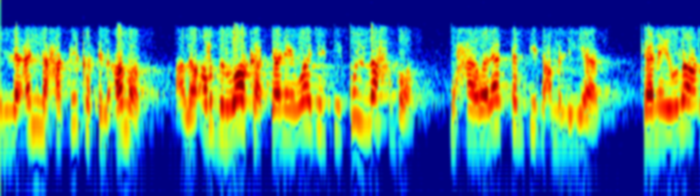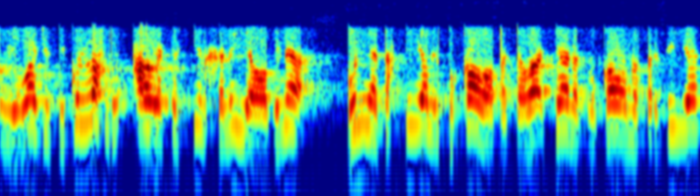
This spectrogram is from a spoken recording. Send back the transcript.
إلا أن حقيقة الأمر على أرض الواقع كان يواجه في كل لحظة محاولات تنفيذ عمليات. كان يواجه في كل لحظة محاولة تشكيل خلية وبناء بنية تحتية للمقاومة سواء كانت مقاومة فردية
